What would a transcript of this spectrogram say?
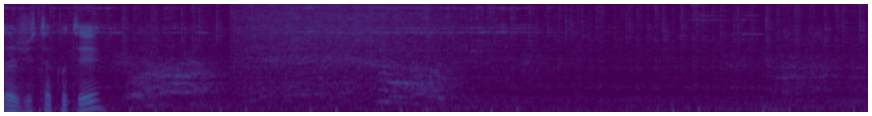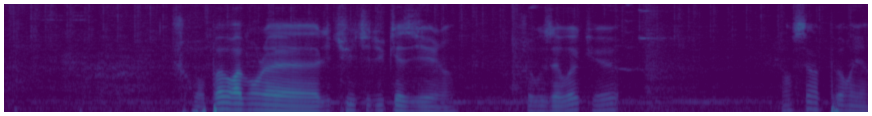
Juste à côté. Bon, pas vraiment l'utilité du casier là. Je vous avoue que j'en sais un peu rien. là.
